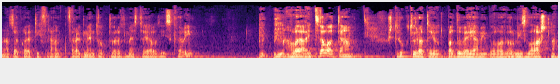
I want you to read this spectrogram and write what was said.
na základe tých fra- fragmentov, ktoré sme stajal získali. Ale aj celá tá štruktúra tej odpadovej jamy bola veľmi zvláštna.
